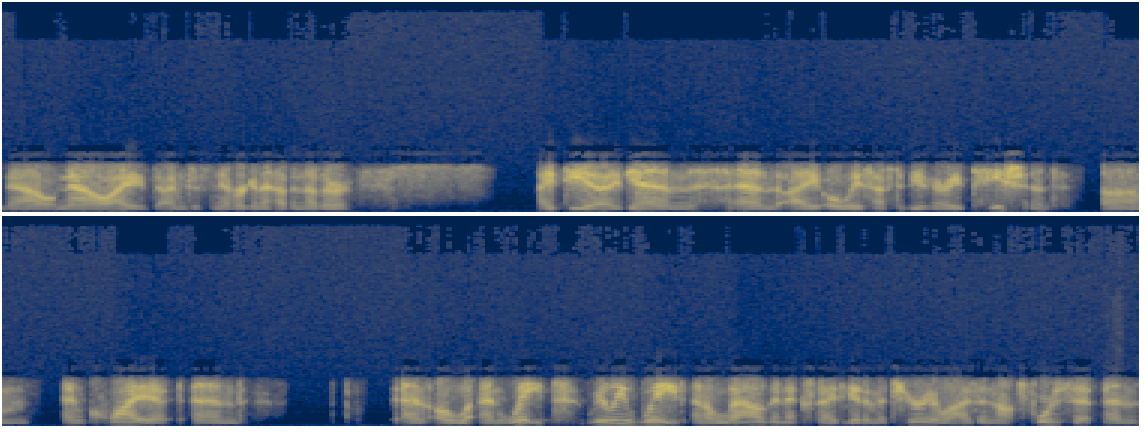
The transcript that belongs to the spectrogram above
now now I I'm just never going to have another idea again, and I always have to be very patient um, and quiet and and and wait, really wait, and allow the next idea to materialize and not force it. And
